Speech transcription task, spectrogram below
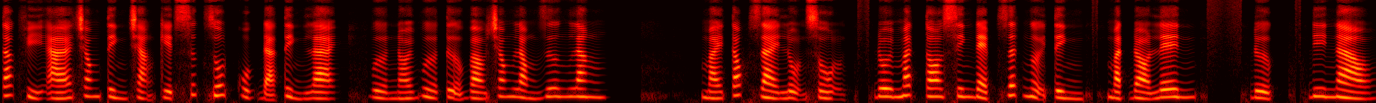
tác phỉ á trong tình trạng kiệt sức rốt cuộc đã tỉnh lại, vừa nói vừa tựa vào trong lòng Dương Lăng. Mái tóc dài lộn xộn, đôi mắt to xinh đẹp rất ngợi tình, mặt đỏ lên. Được, đi nào,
